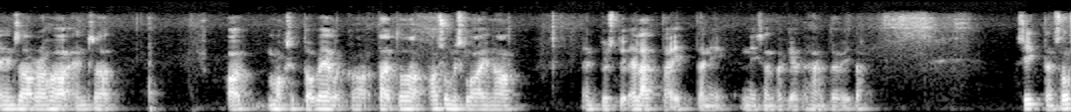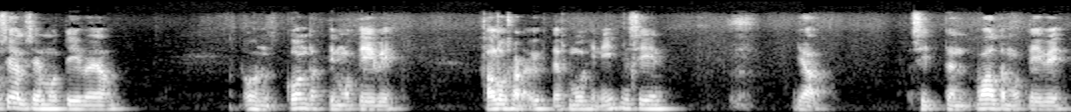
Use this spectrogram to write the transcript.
en saa rahaa, en saa maksettua velkaa tai tuota asumislainaa, en pysty elättämään itteni, niin sen takia tehdään töitä. Sitten sosiaalisia motiiveja on kontaktimotiivi, halu saada yhteys muihin ihmisiin ja sitten valtamotiivi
